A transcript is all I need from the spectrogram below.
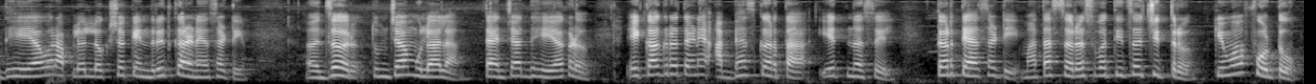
ध्येयावर आपलं लक्ष केंद्रित करण्यासाठी जर तुमच्या मुलाला त्यांच्या ध्येयाकडं एकाग्रतेने अभ्यास करता येत नसेल तर त्यासाठी माता सरस्वतीचं चित्र किंवा फोटो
